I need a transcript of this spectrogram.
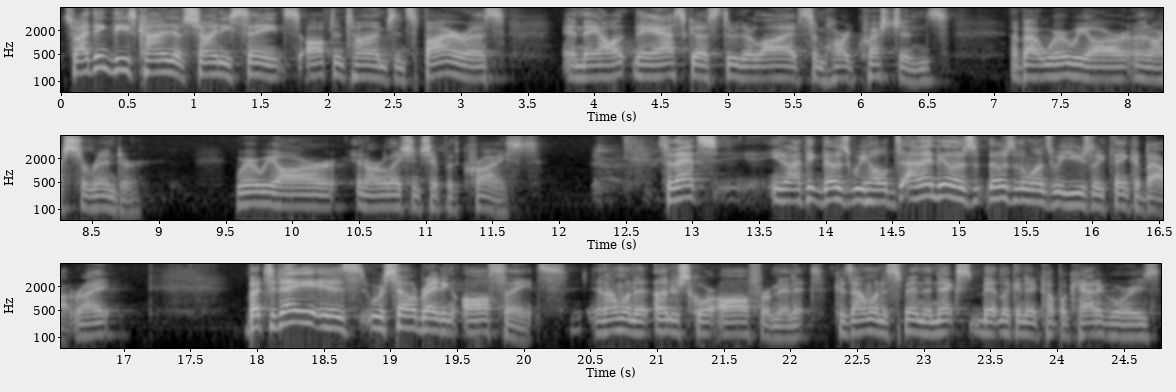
so I think these kind of shiny saints oftentimes inspire us and they, they ask us through their lives some hard questions about where we are in our surrender, where we are in our relationship with Christ. So that's, you know, I think those we hold, I think those, those are the ones we usually think about, right? But today is, we're celebrating all saints. And I want to underscore all for a minute because I want to spend the next bit looking at a couple categories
